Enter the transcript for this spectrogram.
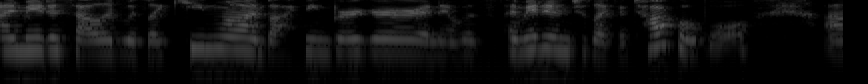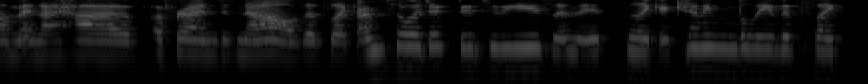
I made a salad with like quinoa and black bean burger, and it was I made it into like a taco bowl. Um, and I have a friend now that's like, I'm so addicted to these, and it like I can't even believe it's like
